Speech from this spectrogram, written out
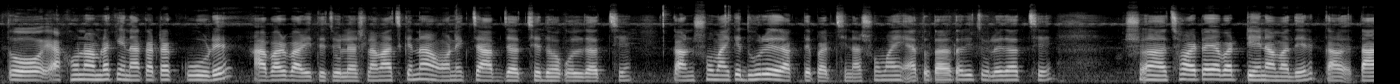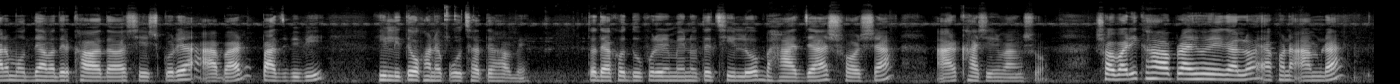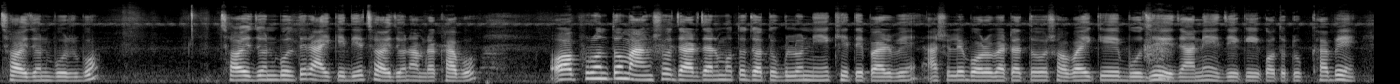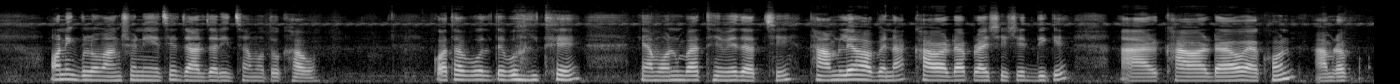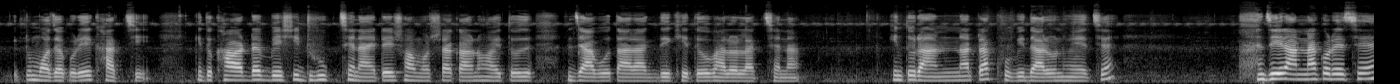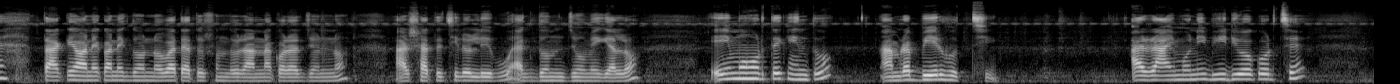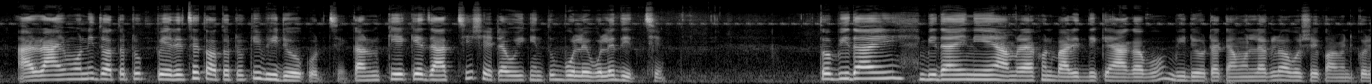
তো এখন আমরা কেনাকাটা করে আবার বাড়িতে চলে আসলাম। আজকে না অনেক চাপ যাচ্ছে, ধকল যাচ্ছে, কারণ সময়কে ধরে রাখতে পারছি না। সময় এত তাড়াতাড়ি চলে যাচ্ছে। ছয়টায় আবার ট্রেন আমাদের তার মধ্যে আমাদের খাওয়া দাওয়া শেষ করে আবার পাঁচবিবি হিলিতে ওখানে পৌঁছাতে হবে। তো দেখো দুপুরের মেনুতে ছিল ভাজা, শসা আর খাসির মাংস। সবারই খাওয়া প্রায় হয়ে গেল। এখন আমরা ছয়জন বসবো। ছয়জন বলতে রায়কে দিয়ে ছয়জন আমরা খাব। অফুরন্ত মাংস যার যার মতো যতগুলো নিয়ে খেতে পারবে। আসলে বড় বেটা তো সবাইকে বোঝে, জানে যে কে কতটুক খাবে। অনেকগুলো মাংস নিয়েছে, যার যার ইচ্ছা মতো খাও। কথা বলতে বলতে কেমন বা থেমে যাচ্ছি। থামলে হবে না, খাওয়াটা প্রায় শেষের দিকে। আর খাওয়াটাও এখন আমরা একটু মজা করেই খাচ্ছি। কিন্তু খাওয়াটা বেশি ঢুকছে না, এটাই সমস্যা। কারণ হয়তো যাব তার আগ দিয়ে খেতেও ভালো লাগছে না। কিন্তু রান্নাটা খুবই দারুণ হয়েছে। যে রান্না করেছে, তাকে অনেক অনেক ধন্যবাদ এত সুন্দর রান্না করার জন্য। আর সাথে ছিল লেবু, একদম জমে গেল। এই মুহূর্তে কিন্তু আমরা বের হচ্ছি। আর রায়মণি ভিডিও করছে। আর রায়মণি যতটুক পেরেছে ততটুকুই ভিডিও করছে। কারণ কে কে যাচ্ছি সেটা ওই কিন্তু বলে বলে দিচ্ছে। তো বিদায় বিদায় নিয়ে আমরা এখন বাড়ির দিকে আগাবো। ভিডিওটা কেমন লাগল অবশ্যই কমেন্ট করে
